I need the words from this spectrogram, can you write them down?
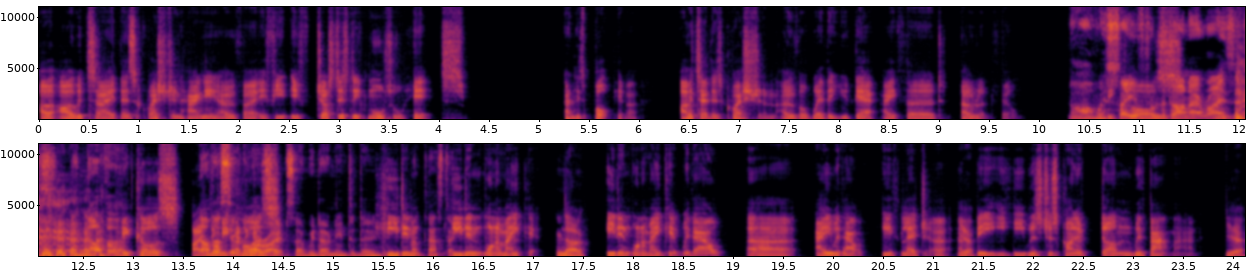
I, I would say there's a question hanging over if you if Justice League Mortal hits and is popular. I would say there's a question over whether you get a third Nolan film Oh, we're saved from the Because- Dark Knight Rises. Another, because I another think- I think sequel you're right. episode we don't need to do. he didn't Fantastic. he didn't want to make it. No, He didn't want to make it without uh a without Heath Ledger and Yeah. b he was just kind of done with Batman. Yeah.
